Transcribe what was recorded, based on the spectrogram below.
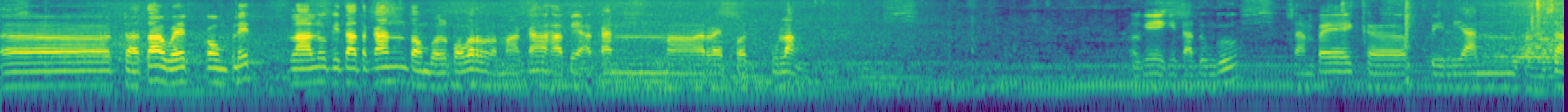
Uh, data web complete lalu kita tekan tombol power maka HP akan merepot ulang. Oke kita tunggu sampai ke pilihan bahasa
